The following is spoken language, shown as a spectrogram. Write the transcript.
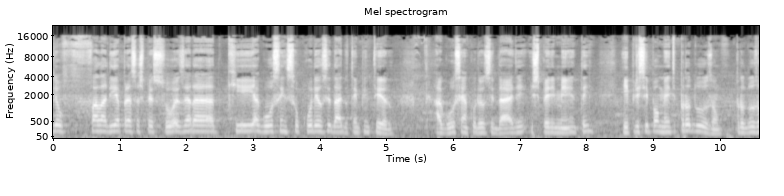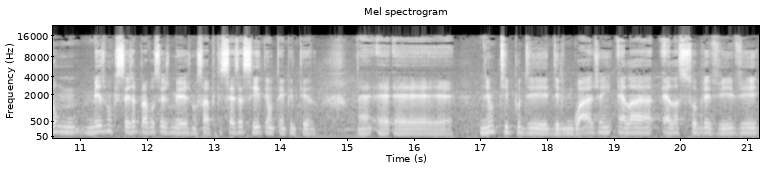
eu falaria para essas pessoas era que aguçem sua curiosidade o tempo inteiro. Aguçem a curiosidade, experimentem e principalmente produzam, produzam mesmo que seja para vocês mesmos, sabe? Porque se exercitem o tempo inteiro, né? É, é, nenhum tipo de, de linguagem ela ela sobrevive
